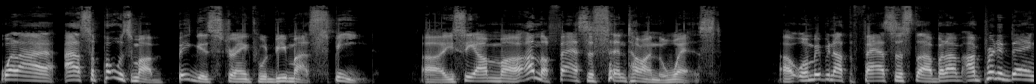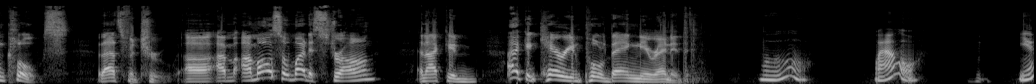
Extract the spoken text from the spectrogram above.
Well, I I suppose my biggest strength would be my speed. Uh, you see, I'm uh, I'm the fastest centaur in the West. Uh, well, maybe not the fastest, uh, but I'm I'm pretty dang close. That's for true. Uh, I'm I'm also mighty strong, and I could I could carry and pull dang near anything. Whoa. Wow. Yeah.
